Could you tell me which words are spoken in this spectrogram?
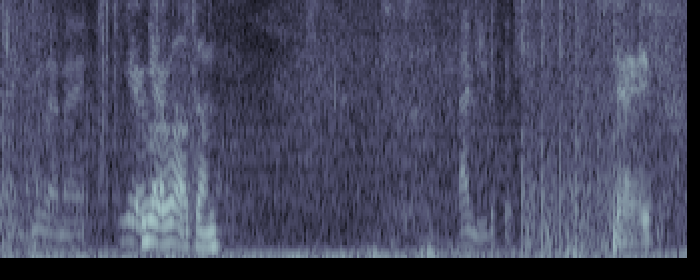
Thank you, MA. You're welcome. I need a fish. Nice.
